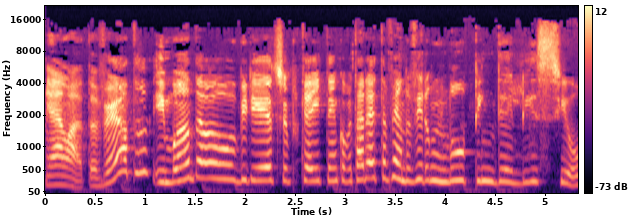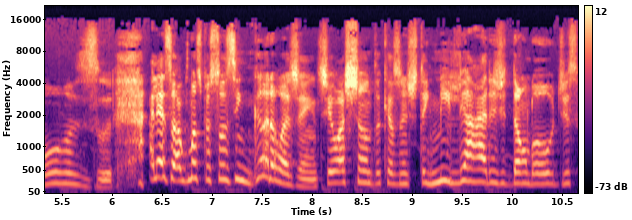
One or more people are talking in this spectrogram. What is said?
É lá, tá vendo? E manda o bilhete, porque aí tem comentário. Aí, tá vendo? Vira um looping delicioso. Aliás, algumas pessoas enganam a gente, eu achando que a gente tem milhares de downloads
